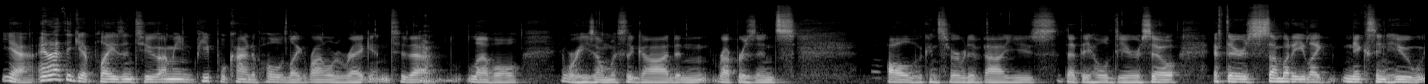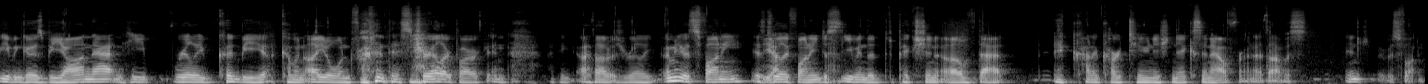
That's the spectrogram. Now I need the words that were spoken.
yeah. And I think it plays into. I mean, people kind of hold like Ronald Reagan to that level, where he's almost a god and represents all the conservative values that they hold dear. So if there's somebody like Nixon who even goes beyond that, and he really could become an idol in front of this trailer park, and I think I thought it was really. I mean, it was funny. It's Yeah. really funny. Just even the depiction of that kind of cartoonish Nixon out front, I thought was it was fun.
